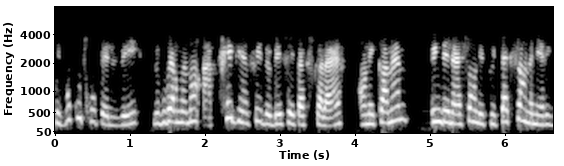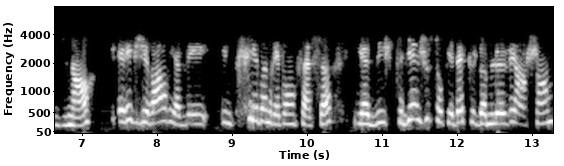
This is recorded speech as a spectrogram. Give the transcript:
c'est beaucoup trop élevé. Le gouvernement a très bien fait de baisser les taxes scolaires. On est quand même une des nations les plus taxées en Amérique du Nord. Éric Girard, il avait une très bonne réponse à ça. Il a dit, je peux bien juste au Québec que je dois me lever en chambre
